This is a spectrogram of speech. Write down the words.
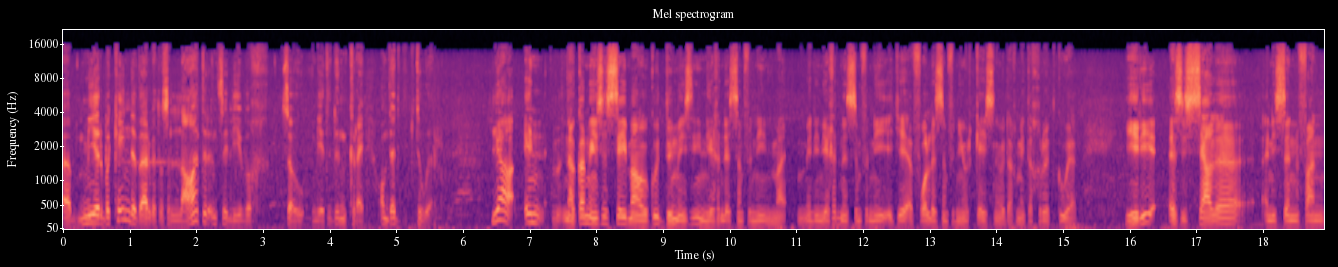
'n meer bekende werk wat ons later in sy lewe sou mee te doen kry om dit te hoor. Ja, en nou kan mense sê maar hoekom doen mense nie die 9de simfonie maar met die 9de simfonie het jy 'n volle simfonieorkes nodig met 'n groot koor. Hierdie is dieselfde in die sin van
